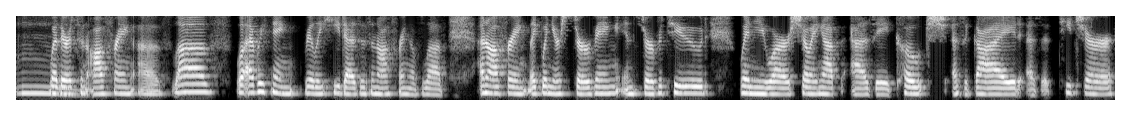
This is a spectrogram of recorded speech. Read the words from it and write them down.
Mm. Whether it's an Mm. offering of love, well, everything really he does is an offering of love. An offering, like when you're serving in servitude, when you are showing up as a coach, as a guide, as a teacher,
